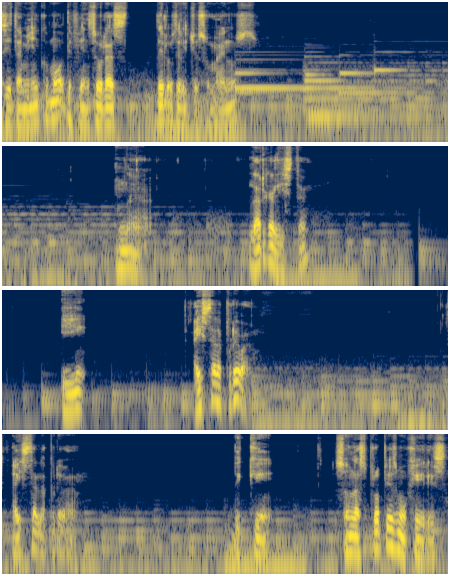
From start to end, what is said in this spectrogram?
Así también como defensoras de los derechos humanos. Una larga lista. Y ahí está la prueba. Ahí está la prueba de que son las propias mujeres,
